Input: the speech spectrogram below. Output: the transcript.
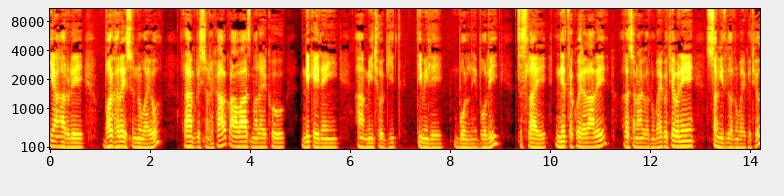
यहाँहरूले भर्खरै सुन्नुभयो रामकृष्ण ढकालको आवाजमा रहेको निकै नै आ मिठो गीत तिमीले बोल्ने बोली जसलाई नेत्र कोइरालाले रचना गर्नुभएको थियो भने सङ्गीत गर्नुभएको थियो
